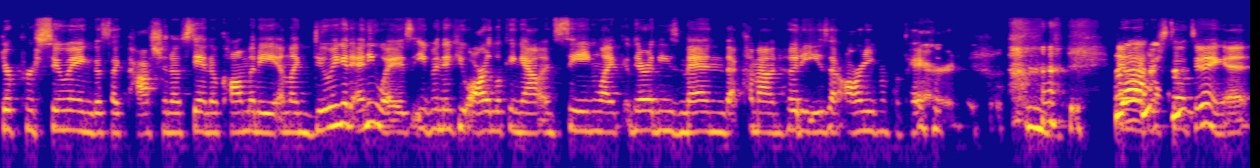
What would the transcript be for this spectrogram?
you're pursuing this like passion of stand-up comedy and like doing it anyways even if you are looking out and seeing like there are these men that come out in hoodies that aren't even prepared yeah you're still doing it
